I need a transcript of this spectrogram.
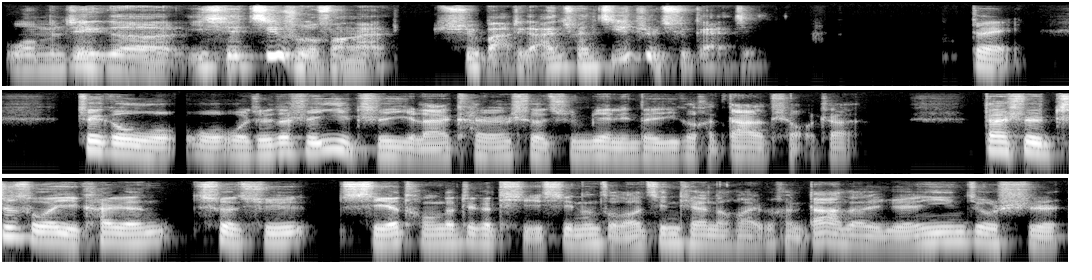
我们这个一些技术的方案去把这个安全机制去改进。对，这个我我我觉得是一直以来开源社区面临的一个很大的挑战。但是，之所以开源社区协同的这个体系能走到今天的话，有个很大的原因就是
